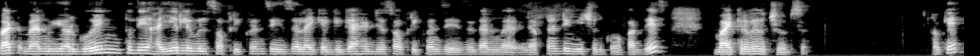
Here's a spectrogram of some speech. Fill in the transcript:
But when we are going to the higher levels of frequencies like a gigahertz of frequencies then definitely we should go for this microwave tubes okay?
